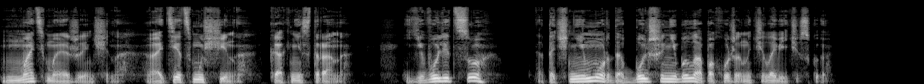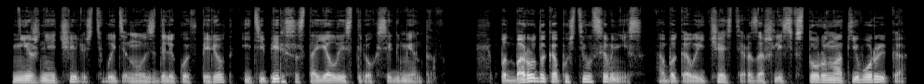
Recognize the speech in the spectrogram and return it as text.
Мать моя женщина, отец мужчина, как ни странно. Его лицо, а точнее морда, больше не была похожа на человеческую. Нижняя челюсть вытянулась далеко вперед и теперь состояла из трех сегментов. Подбородок опустился вниз, а боковые части разошлись в сторону от его рыка,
